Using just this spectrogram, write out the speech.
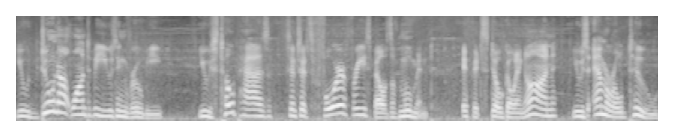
You do not want to be using Ruby. Use Topaz, since it's 4 free spells of movement. If it's still going on, use Emerald too.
